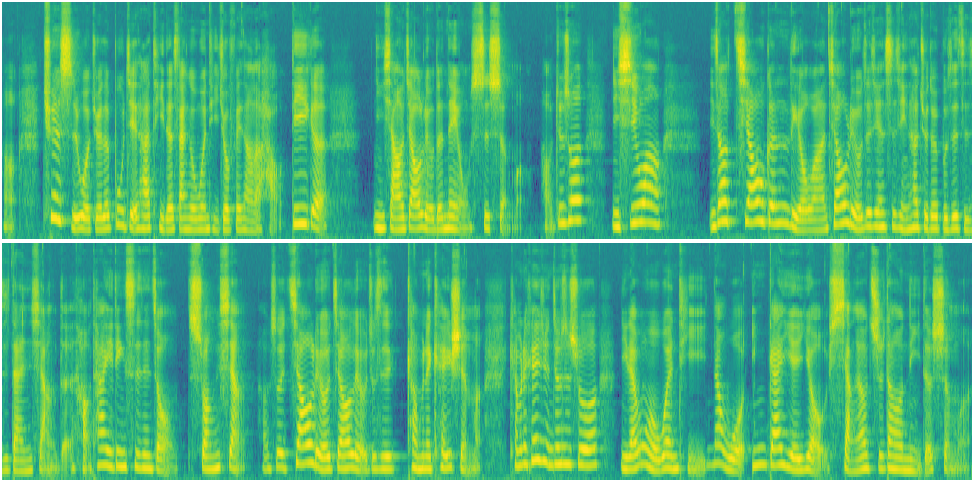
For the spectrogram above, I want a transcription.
啊，确实，我觉得布姐她提的三个问题就非常的好。第一个，你想要交流的内容是什么？好，就是说你希望。你知道交跟流啊，交流这件事情，它绝对不是只是单向的，好，它一定是那种双向，好，所以交流交流就是 communication 嘛，communication 就是说你来问我问题，那我应该也有想要知道你的什么，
